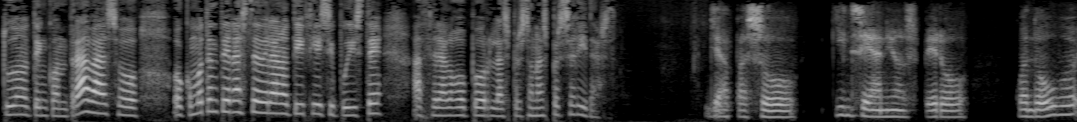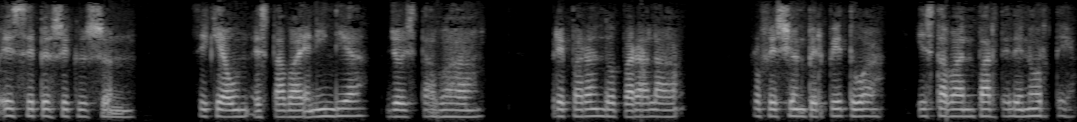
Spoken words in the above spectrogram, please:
¿Tú dónde te encontrabas? O, cómo te enteraste de la noticia y si pudiste hacer algo por las personas perseguidas? Ya pasó 15 años, pero cuando hubo esa persecución, sé que aún estaba en India, yo estaba preparando para la profesión perpetua y estaba en parte de norte.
